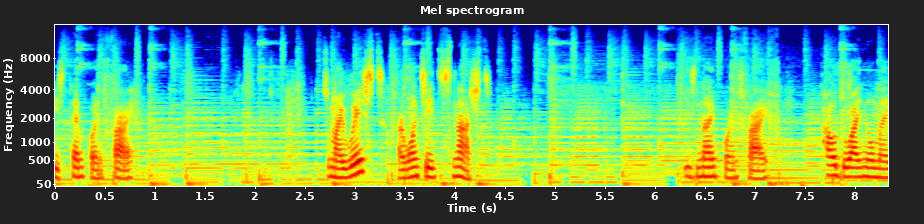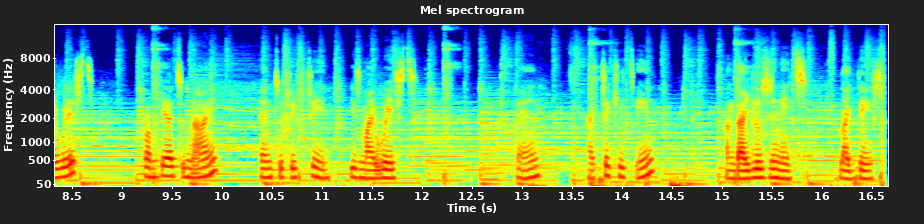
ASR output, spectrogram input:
is 10.5 to my waist I want it snatched is 9.5. How do I know my waist? From here to 9 and to 15 is my waist. Then I take it in and I loosen it like this.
